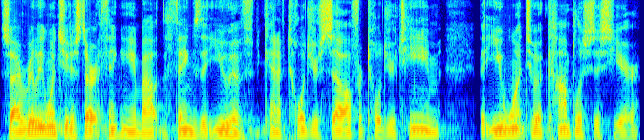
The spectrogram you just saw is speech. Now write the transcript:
So I really want you to start thinking about the things that you have kind of told yourself or told your team that you want to accomplish this year.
